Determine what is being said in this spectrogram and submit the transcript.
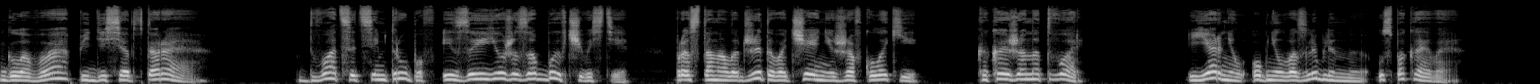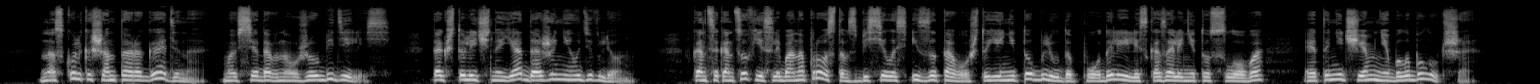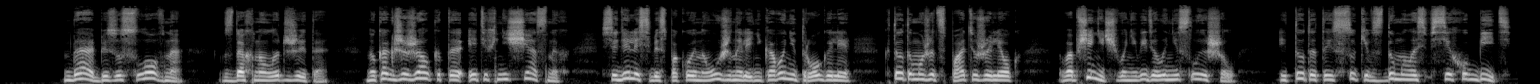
Глава 52. 27 трупов из-за ее же забывчивости. Простонала Джита в отчаянии, сжав кулаки. Какая же она тварь! Ярнил обнял возлюбленную, успокаивая. Насколько Шантара гадина, мы все давно уже убедились. Так что лично я даже не удивлен. В конце концов, если бы она просто взбесилась из-за того, что ей не то блюдо подали или сказали не то слово — это ничем не было бы лучше. «Да, безусловно», — вздохнула Джита, «но как же жалко-то этих несчастных. Сидели себе спокойно ужинали, никого не трогали, кто-то, может, спать уже лег, вообще ничего не видел и не слышал. И тут этой суки вздумалось всех убить».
